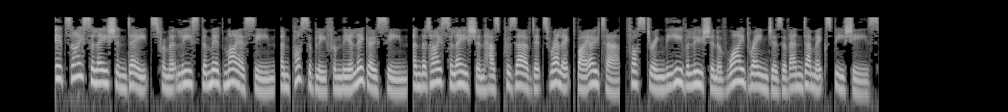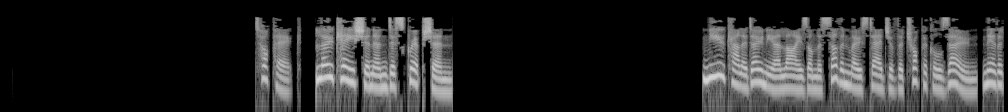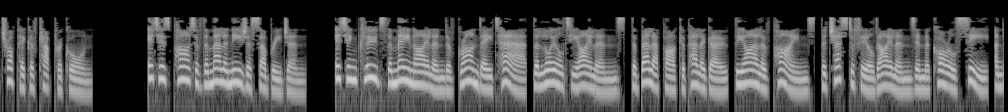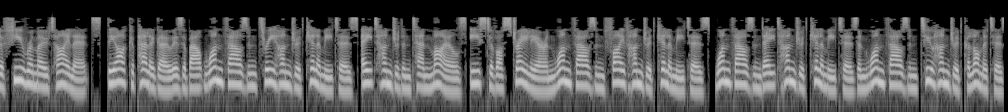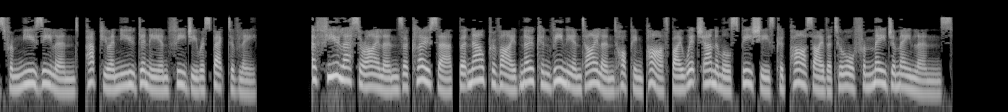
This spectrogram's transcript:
Its isolation dates from at least the mid-Miocene, and possibly from the Oligocene, and that isolation has preserved its relict biota, fostering the evolution of wide ranges of endemic species. Location and description New Caledonia lies on the southernmost edge of the tropical zone, near the Tropic of Capricorn. It is part of the Melanesia subregion. It includes the main island of Grande Terre, the Loyalty Islands, the Bélep Archipelago, the Isle of Pines, the Chesterfield Islands in the Coral Sea, and a few remote islets. The archipelago is about 1,300 kilometers (810 miles) east of Australia and 1,500 kilometers (1,800 kilometers and 1,200 kilometers from New Zealand, Papua New Guinea, and Fiji, respectively. A few lesser islands are closer, but now provide no convenient island hopping path by which animal species could pass either to or from major mainlands.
